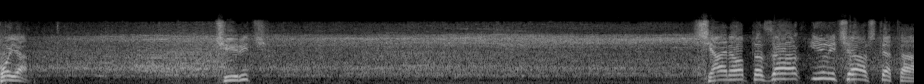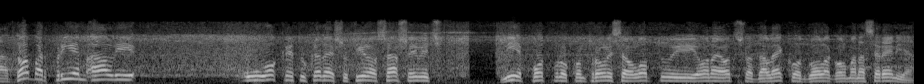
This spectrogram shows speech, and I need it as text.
Boja. Ćirić. Sjajna opta za Ilića, šteta. Dobar prijem, ali u okretu kada je šutirao Saša Ivić nije potpuno kontrolisao loptu i ona je otišla daleko od gola golmana Serenija.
